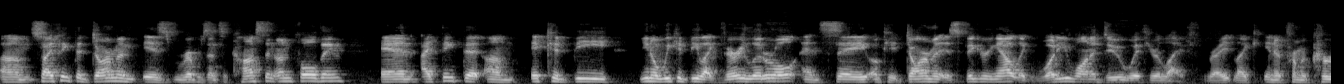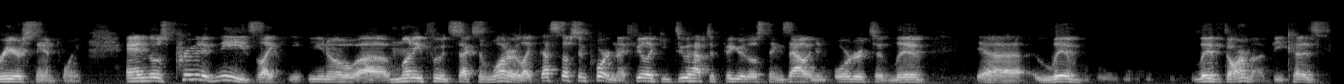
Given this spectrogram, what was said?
Um, so I think that Dharma is represents a constant unfolding, and I think that um, it could be you know, we could be like very literal and say, okay, Dharma is figuring out like what do you want to do with your life, right? Like, you know, from a career standpoint. And those primitive needs, like, you know, uh, money, food, sex, and water, like that stuff's important. I feel like you do have to figure those things out in order to live, uh, live, live Dharma. Because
